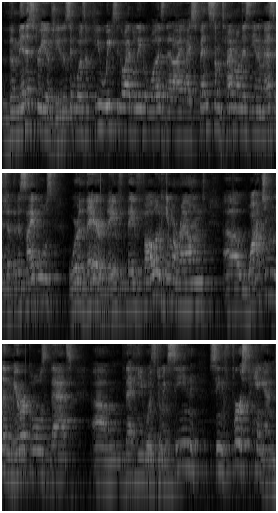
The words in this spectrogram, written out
the ministry of Jesus. It was a few weeks ago, I believe it was, that I, I spent some time on this in a message that the disciples were there. They've, they've followed him around, uh, watching the miracles that, um, that he was doing, seeing, seeing firsthand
